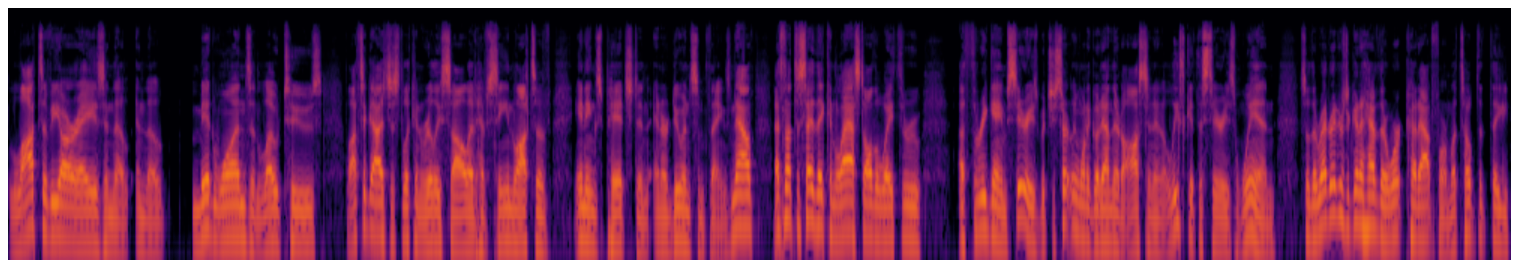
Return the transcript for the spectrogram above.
lots of ERAs in the in the mid ones and low twos. Lots of guys just looking really solid, have seen lots of innings pitched and, and are doing some things. Now, that's not to say they can last all the way through a three game series, but you certainly want to go down there to Austin and at least get the series win. So the Red Raiders are going to have their work cut out for them. Let's hope that the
